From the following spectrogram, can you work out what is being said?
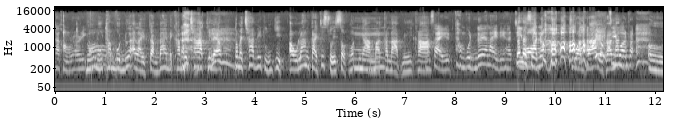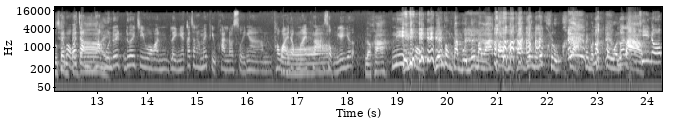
ค่ะของ l o r e หนู a l หนูทำบุญด้วยอะไรจำได้ไหมคะเมื่อชาติที่แล้วทำไมชาตินี้ถึงหยิบเอาร่างกายที่สวยสดงดงามมาขนาดนี้คะ ใส่ทำบุญด้วยอะไรดีคะนั่จีนน่ะวสิรวะจีวรพระเหรอคะจีวรพระเออใช่บอกว่าเป็นไปได้จำทำบุญด้วยด้วยจีวรอะไรเงี้ยก็จะทำให้ผิวพรรณเราสวยงาม ถวายดอกไม้พระสงฆ์เยอะเหรอคะนี่เดียคงเดียนคงทำบุญด้วยมะละต้มนะคะเดียนได้ขลุขระไปหมดทั้งตัวหรือมาเปลาล่าขี้นก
